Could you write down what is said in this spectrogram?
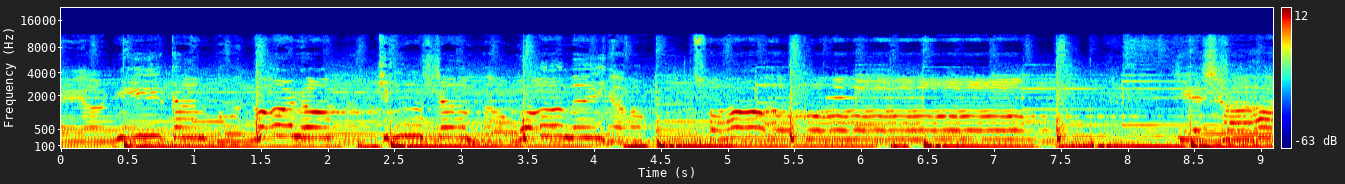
只要你敢不懦弱，凭什么我们要错过？夜长。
